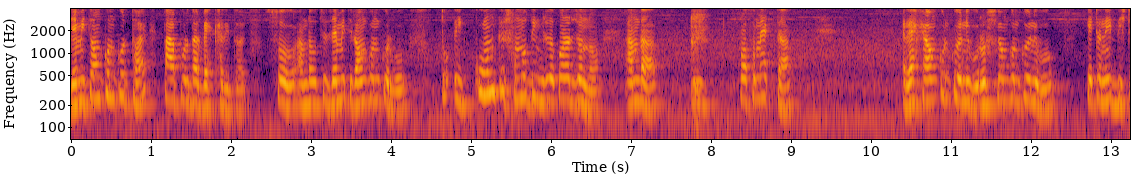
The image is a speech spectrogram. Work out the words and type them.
জ্যামিতি অঙ্কন করতে হয়, তারপর তার ব্যাখ্যা দিতে হয়। সো আমরা হচ্ছে জ্যামিতির অঙ্কন করব। তো এই কোণকে সমদ্বিখণ্ডিত করার জন্য আমরা প্রথমে একটা রেখা অঙ্কন করে নিব, রশ্মি অঙ্কন করে নিব। এটা নির্দিষ্ট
